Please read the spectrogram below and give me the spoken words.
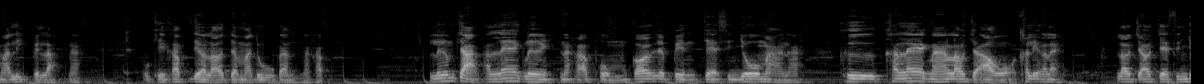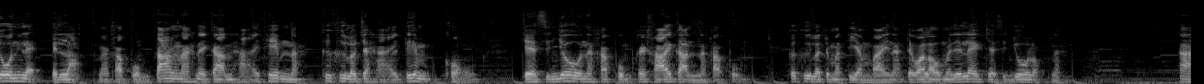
มาดริดเป็นหลักนะโอเคครับ เดี๋ยวเราจะมาดูกันนะครับ เริ่มจากอันแรกเลยนะครับ ผมก็จะเป็นเจซินโยมานะ คือขั้นแรกนะ เราจะเอาเขาเรียกอะไร เราจะเอาเจซินโยนี่แหละเป็นหลักนะครับ ผมตั้งนะในการหาไอเทมนะก็คือเราจะหาไอเทมของเจซินโยนะครับผมคล้ายๆกันนะครับผมก็คือเราจะมาเตรียมไว้นะ แต่ว่าเราไม่ได้แลกเจซินโยหรอกนะอ่า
